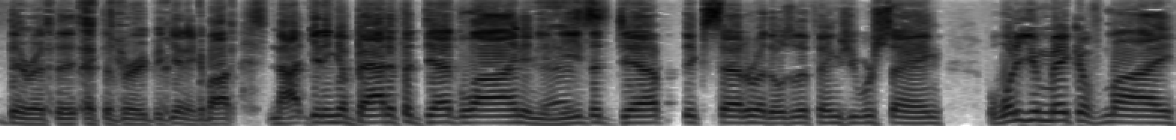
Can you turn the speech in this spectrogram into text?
there at the at the very beginning about not getting a bat at the deadline and you need the depth, et cetera. Those are the things you were saying. But what do you make of my?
